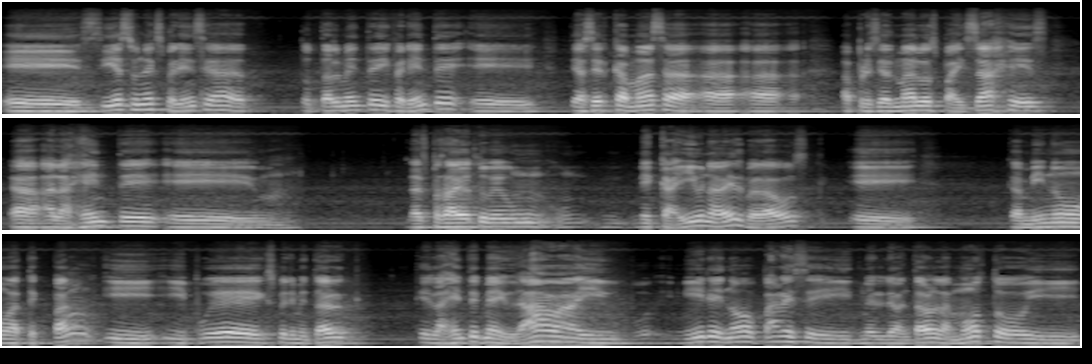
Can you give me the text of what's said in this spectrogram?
eh, sí es una experiencia totalmente diferente, eh, te acerca más a, apreciar más los paisajes, a, la gente. eh, la vez pasada yo tuve un, me caí una vez, ¿verdad? Eh, camino a Tecpan y, pude experimentar que la gente me ayudaba y, mire, no, párese y me levantaron la moto y,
